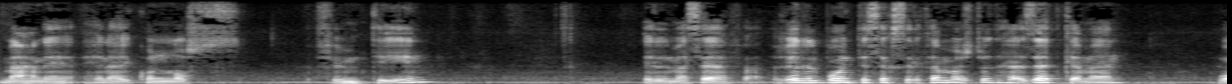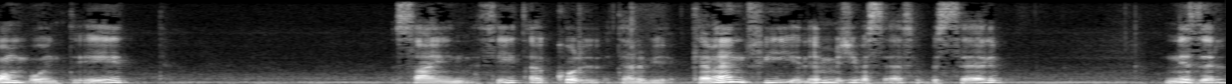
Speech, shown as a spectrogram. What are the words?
معناه هنا هيكون نص في ميتين المسافة. غير ال point six اللي كان مشدودها زاد كمان one point eight sine theta كل تربيع. كمان في ال mg بس آسف بالسالب نزل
